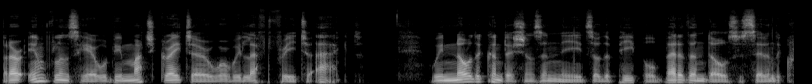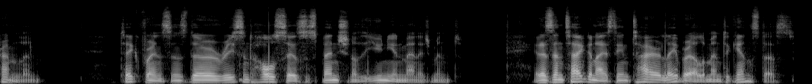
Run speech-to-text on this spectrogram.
but our influence here would be much greater were we left free to act. We know the conditions and needs of the people better than those who sit in the Kremlin. Take, for instance, the recent wholesale suspension of the union management. It has antagonized the entire labor element against us.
